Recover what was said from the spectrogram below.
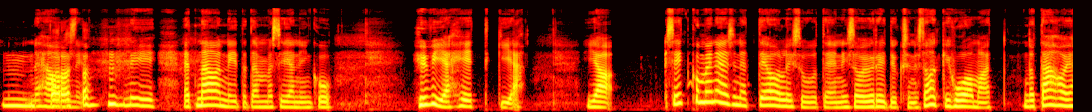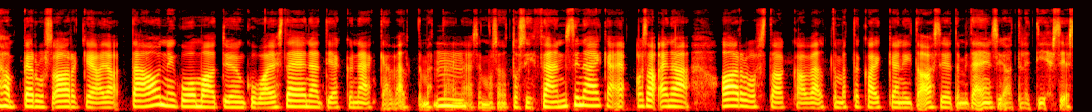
Mm, Nehän parasta. On, niin, niin, että nämä on niitä tämmöisiä niin kuin hyviä hetkiä. Ja sitten kun menee sinne teollisuuteen, niin se on yrityksen, niin saakin huomaa, että no tämä on ihan perusarkea ja tämä on niin kuin omaa työnkuvaa ja sitä ei enää tiedäkö näkään välttämättä mm. enää semmoisena tosi fansinä eikä osaa enää arvostaakaan välttämättä kaikkia niitä asioita, mitä ensin ajattelee, tiesies.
